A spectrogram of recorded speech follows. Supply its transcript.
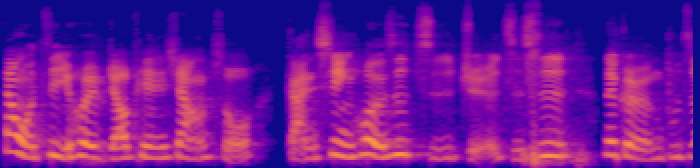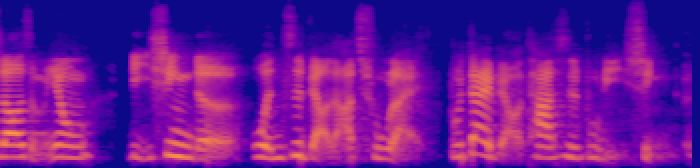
但我自己会比较偏向说，感性或者是直觉，只是那个人不知道怎么用理性的文字表达出来，不代表他是不理性的。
